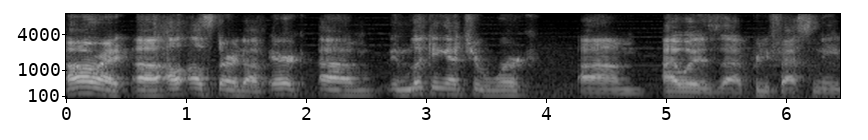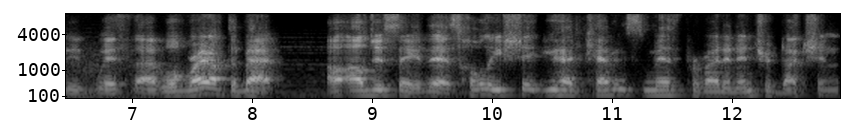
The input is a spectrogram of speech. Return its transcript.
All right, uh, I'll, I'll start off. Eric, um, in looking at your work, um, I was uh, pretty fascinated with, uh, well, right off the bat, I'll, I'll just say this. Holy shit, you had Kevin Smith provide an introduction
